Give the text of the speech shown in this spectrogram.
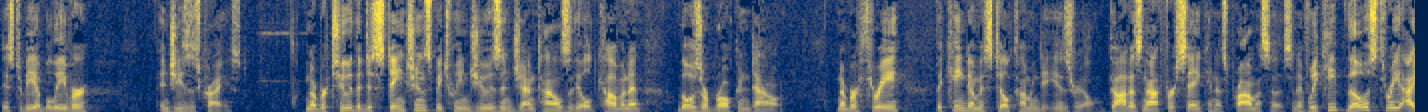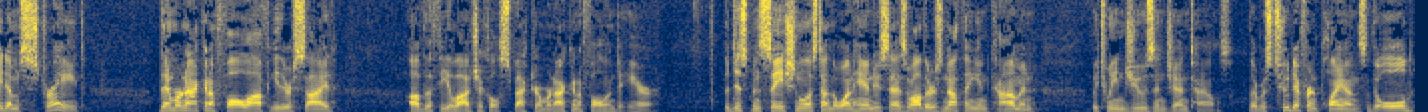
is to be a believer in Jesus Christ. Number two, the distinctions between Jews and Gentiles of the Old Covenant those are broken down. Number three, the kingdom is still coming to Israel. God has not forsaken his promises. And if we keep those three items straight, then we're not going to fall off either side of the theological spectrum. We're not going to fall into error. The dispensationalist, on the one hand, who says, well, there's nothing in common between Jews and Gentiles. There was two different plans. The old,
